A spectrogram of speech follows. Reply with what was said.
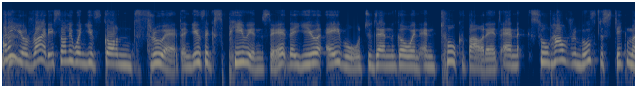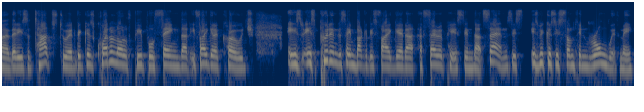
I think you're right. It's only when you've gone through it and you've experienced it that you're able to then go in and talk about it and somehow remove the stigma that is attached to it. Because quite a lot of people think that if I get a coach, is is put in the same bucket as if I get a, a therapist in that sense. Is is because there's something wrong with me.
